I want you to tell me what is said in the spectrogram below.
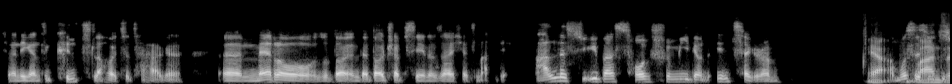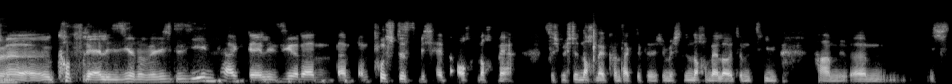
Ich meine, die ganzen Künstler heutzutage, äh, Mero, so in der Deutschrap-Szene, sage ich jetzt mal, alles über Social Media und Instagram. Ja, Man muss Wahnsinn. es nicht mehr im Kopf realisieren. Und wenn ich das jeden Tag realisiere, dann, dann, dann pusht es mich halt auch noch mehr. Also ich möchte noch mehr Kontakte finden, ich möchte noch mehr Leute im Team haben. Ähm, ich,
